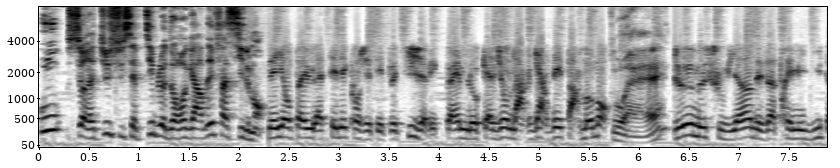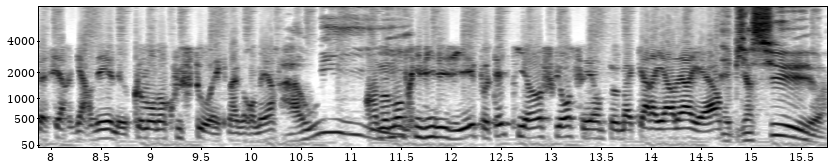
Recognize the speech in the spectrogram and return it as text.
ou serais-tu susceptible de regarder facilement? N'ayant pas eu la télé quand j'étais petit, j'avais quand même l'occasion de la regarder par moment. Ouais. Je me souviens des après-midi passés à regarder le commandant Cousteau avec ma grand-mère. Ah oui. Un moment privilégié, peut-être qui a influencé un peu ma carrière derrière. Eh bien sûr.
